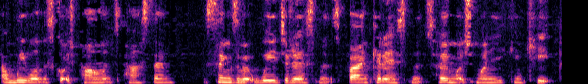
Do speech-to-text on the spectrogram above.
And we want the Scottish Parliament to pass them. It's things about wage arrestments, bank arrestments, how much money you can keep,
